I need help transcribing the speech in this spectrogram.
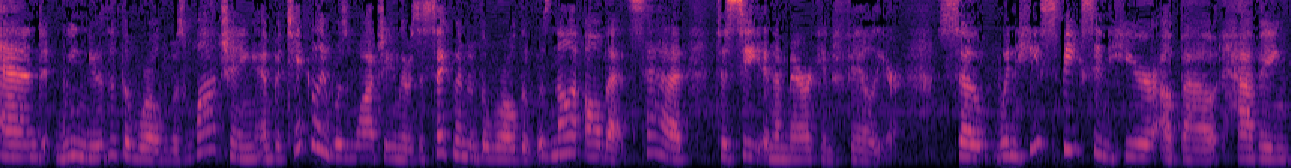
and we knew that the world was watching, and particularly was watching, there was a segment of the world that was not all that sad to see an American failure. So when he speaks in here about having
